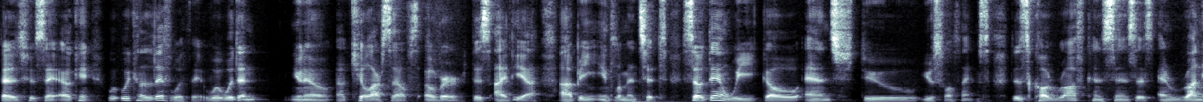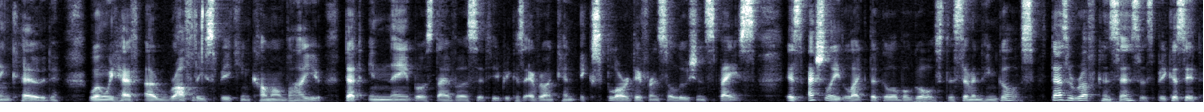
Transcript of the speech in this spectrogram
That is to say, okay, we, we can live with it. We wouldn't you know, uh, kill ourselves over this idea uh, being implemented. So then we go and do useful things. This is called rough consensus and running code. When we have a roughly speaking common value that enables diversity because everyone can explore different solution space. It's actually like the global goals, the 17 goals. That's a rough consensus because it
